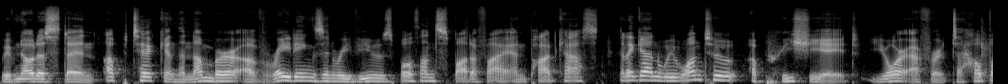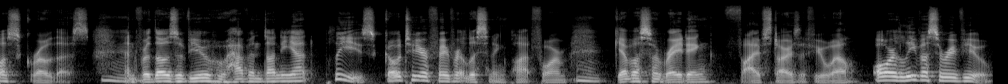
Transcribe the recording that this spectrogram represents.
We've noticed an uptick in the number of ratings and reviews both on Spotify and podcast. And again, we want to appreciate your effort to help us grow this. Mm. And for those of you who haven't done it yet, please go to your favorite listening platform, mm. give us a rating, five stars, if you will, or leave us a review.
